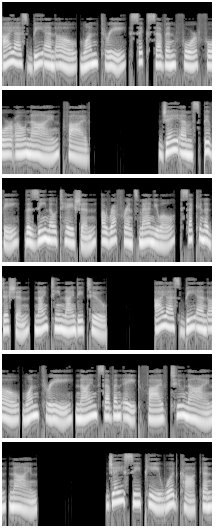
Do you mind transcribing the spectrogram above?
ISBN 0-13-674409-5. J. M. Spivey, The Z Notation, A Reference Manual, 2nd edition, 1992. ISBN 0-13-978529-9. J. C. P. Woodcock and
